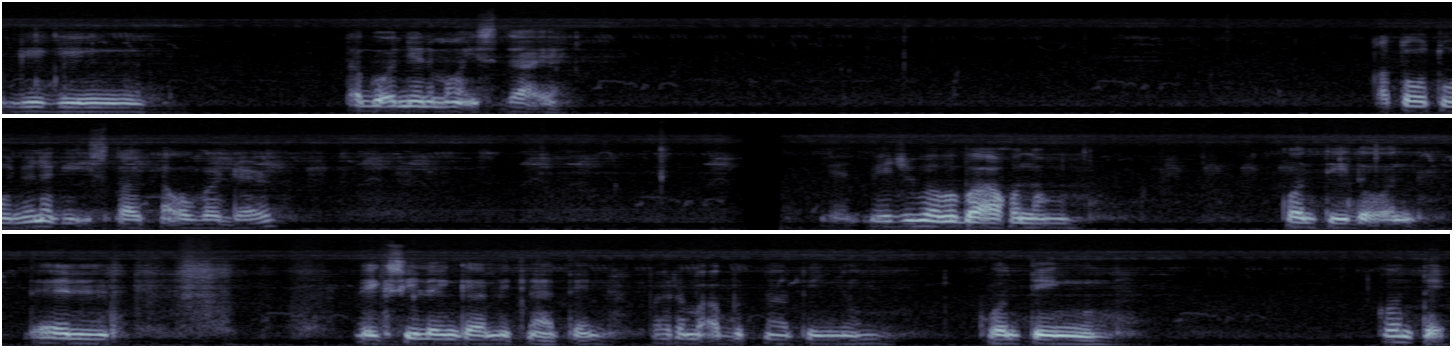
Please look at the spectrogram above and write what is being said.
Magiging taguan niya ng mga isda eh. Katoto nyo, nag start na over there. Medyo bababa ako ng konti doon. Dahil maiksi lang gamit natin para maabot natin yung konting konti.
